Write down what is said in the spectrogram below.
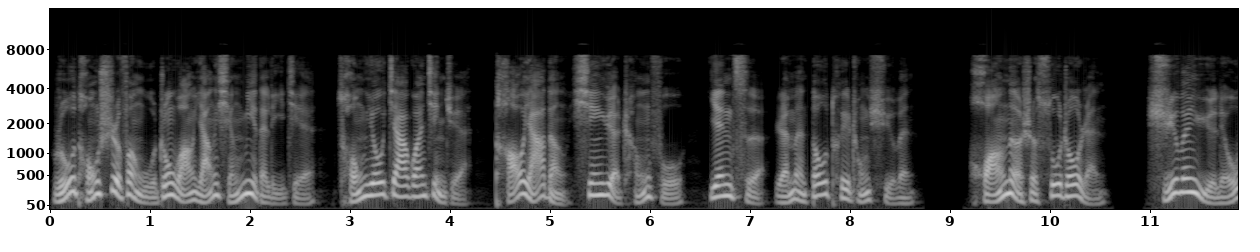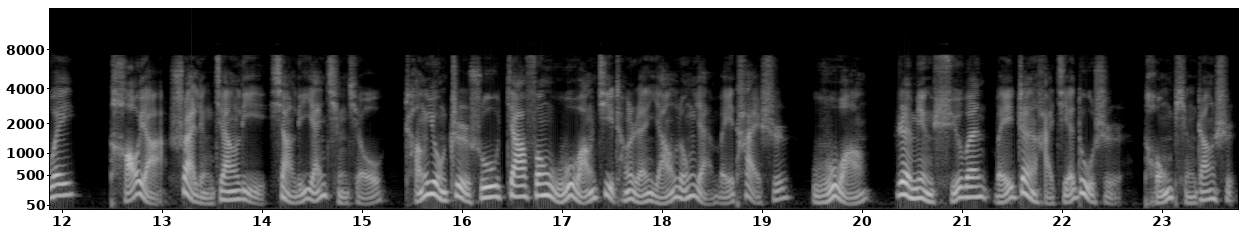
如同侍奉武中王杨行密的礼节，从优加官进爵。陶雅等心悦诚服，因此人们都推崇徐温。黄讷是苏州人，徐温与刘威、陶雅率领将吏向李衍请求，常用制书加封吴王继承人杨龙眼为太师。吴王。任命徐温为镇海节度使、同平章事。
